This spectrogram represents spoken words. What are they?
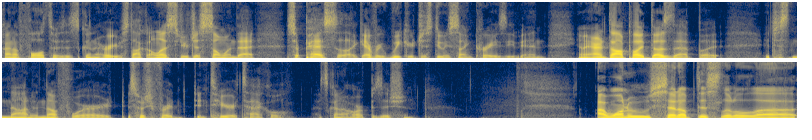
kind of falters, it's going to hurt your stock unless you're just someone that surpasses like every week you're just doing something crazy. And you know, Aaron Donald probably does that, but it's just not enough where, especially for an interior tackle, that's kind of hard position. I want to set up this little uh,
